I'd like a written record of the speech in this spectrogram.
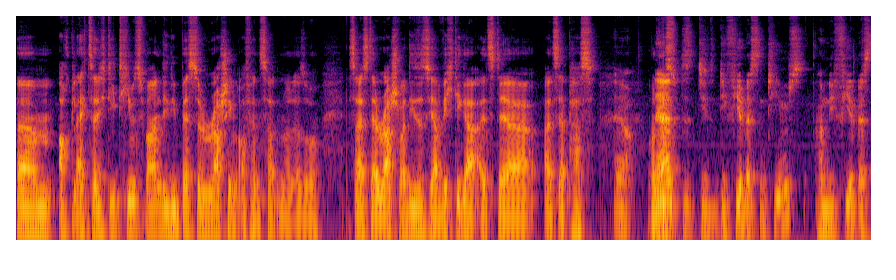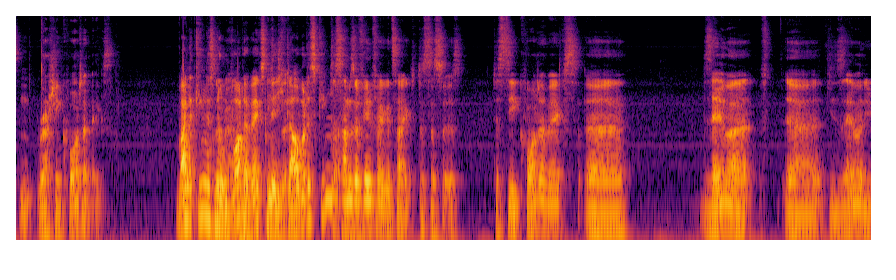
ähm, auch gleichzeitig die Teams waren, die die beste Rushing Offense hatten oder so. Das heißt, der Rush war dieses Jahr wichtiger als der, als der Pass. Ja. Und naja, die, die vier besten Teams haben die vier besten Rushing Quarterbacks. War, ging es nur um. Quarterbacks? Nee, Ich ich glaube, das ging. Das haben sie auf jeden Fall gezeigt, dass das so ist. Dass die Quarterbacks äh, selber, äh, die selber die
